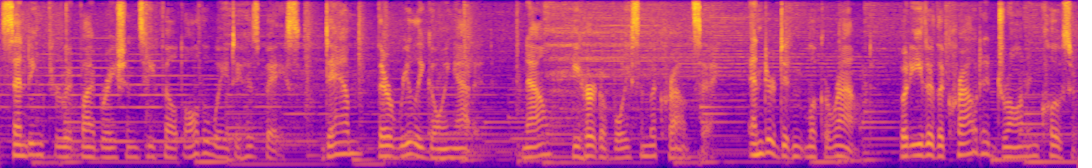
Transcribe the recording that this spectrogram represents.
sending through it vibrations he felt all the way to his base. Damn, they're really going at it. Now, he heard a voice in the crowd say. Ender didn't look around, but either the crowd had drawn in closer,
